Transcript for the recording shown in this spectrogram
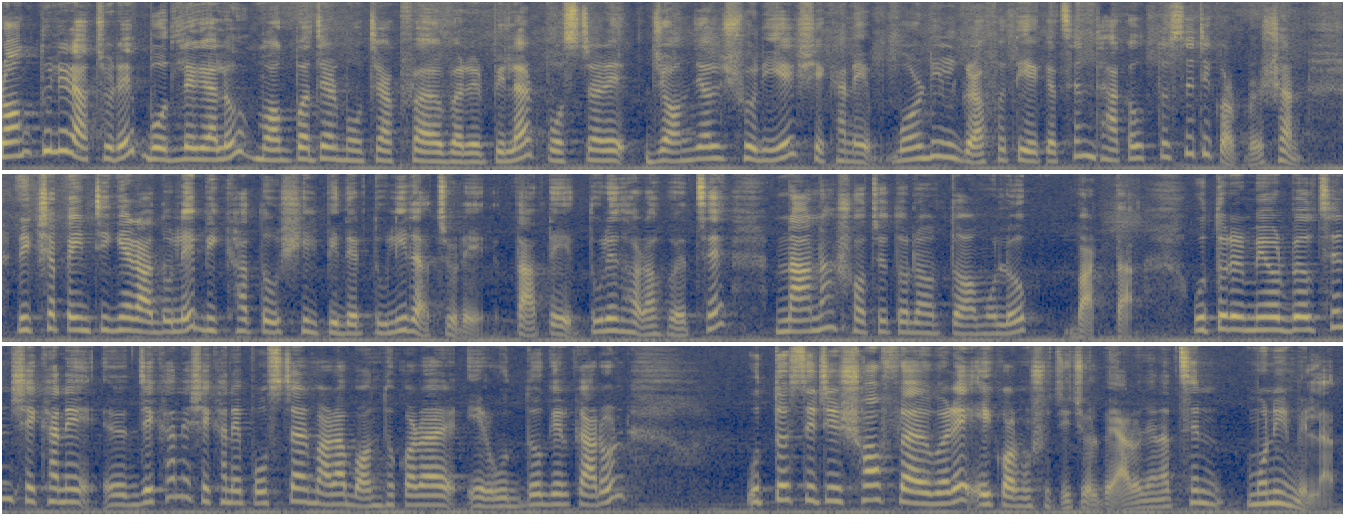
রংতুলির আচরে বদলে গেল মগবাজার মৌচাক ফ্লাইওভারের পিলার। পোস্টারে জঞ্জাল সরিয়ে সেখানে বর্ণিল গ্রাফিতি এঁকেছেন ঢাকা উত্তর সিটি কর্পোরেশন। রিক্সা পেইন্টিংয়ের আদলে বিখ্যাত শিল্পীদের তুলির আচরে তাতে তুলে ধরা হয়েছে নানা সচেতনতামূলক বার্তা। উত্তরের মেয়র বলছেন, সেখানে, যেখানে সেখানে পোস্টার মারা বন্ধ করার এর উদ্যোগের কারণ, উত্তর সিটির সব ফ্লাইওভারে এই কর্মসূচি চলবে। আরও জানাচ্ছেন মনির মিলাদ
